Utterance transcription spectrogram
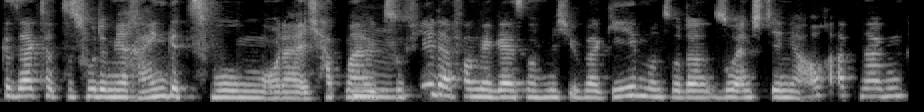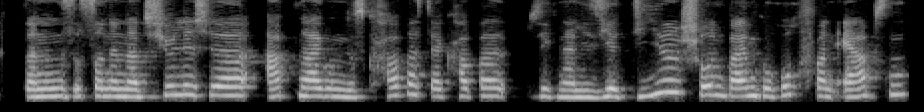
gesagt hat, das wurde mir reingezwungen oder ich habe mal mhm. zu viel davon gegessen und mich übergeben und so. Da, so entstehen ja auch Abneigungen. Sondern es ist so eine natürliche Abneigung des Körpers. Der Körper signalisiert dir, schon beim Geruch von Erbsen,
